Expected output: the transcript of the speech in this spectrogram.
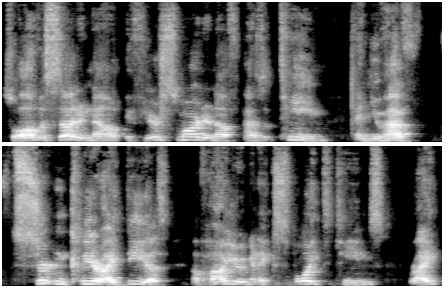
So all of a sudden now, if you're smart enough as a team and you have certain clear ideas of how you're going to exploit teams, right?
